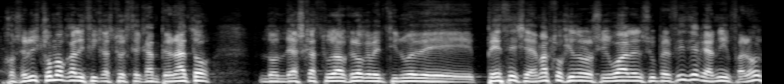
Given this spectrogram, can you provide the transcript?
José Luis, ¿cómo calificas tú este campeonato donde has capturado creo que 29 peces y además cogiéndolos igual en superficie que a ninfa, ¿no?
